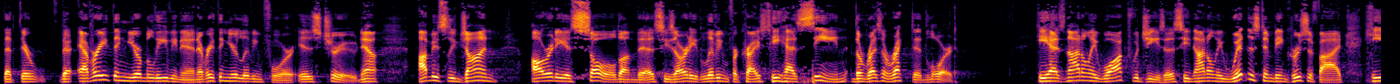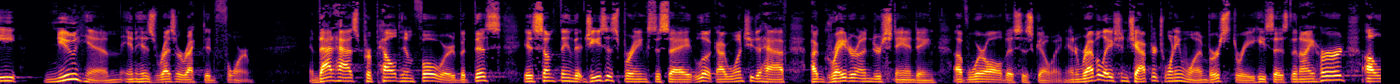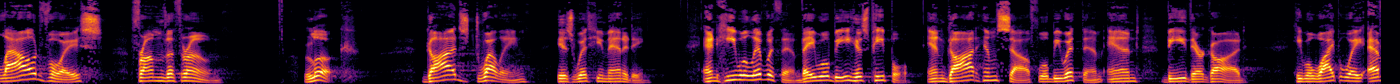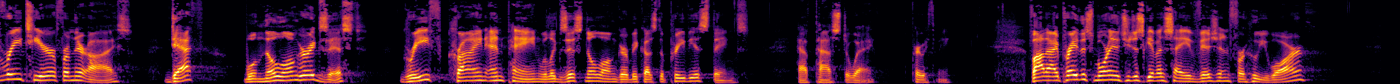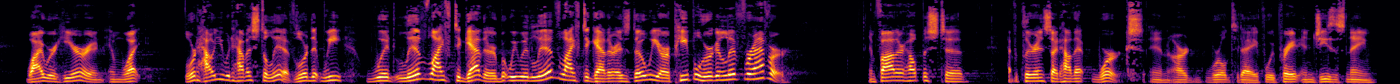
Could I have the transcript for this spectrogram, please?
that, there, that everything you're believing in, everything you're living for is true. Now, Obviously, John already is sold on this. He's already living for Christ. He has seen the resurrected Lord. He has not only walked with Jesus, he not only witnessed him being crucified, he knew him in his resurrected form. And that has propelled him forward. But this is something that Jesus brings to say, look, I want you to have a greater understanding of where all this is going. And in Revelation chapter 21, verse 3, he says, Then I heard a loud voice from the throne Look, God's dwelling is with humanity, and he will live with them. They will be his people, and God himself will be with them and be their God. He will wipe away every tear from their eyes. Death will no longer exist. Grief, crying, and pain will exist no longer because the previous things have passed away. Pray with me. Father, I pray this morning that you just give us a vision for who you are, why we're here, and, and what, Lord, how you would have us to live. Lord, that we would live life together, but we would live life together as though we are people who are going to live forever. And Father, help us to have a clear insight how that works in our world today. If we pray it in Jesus' name,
